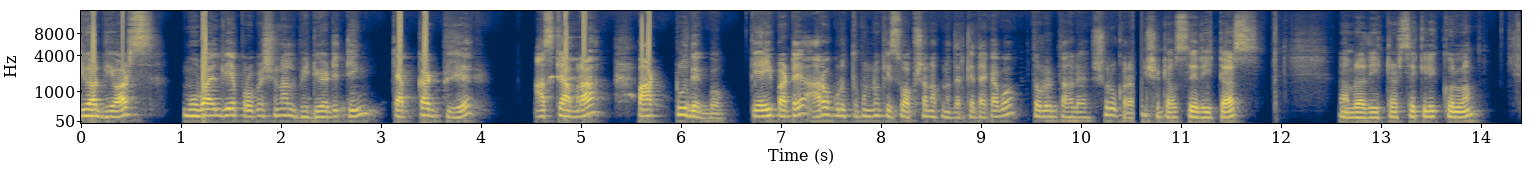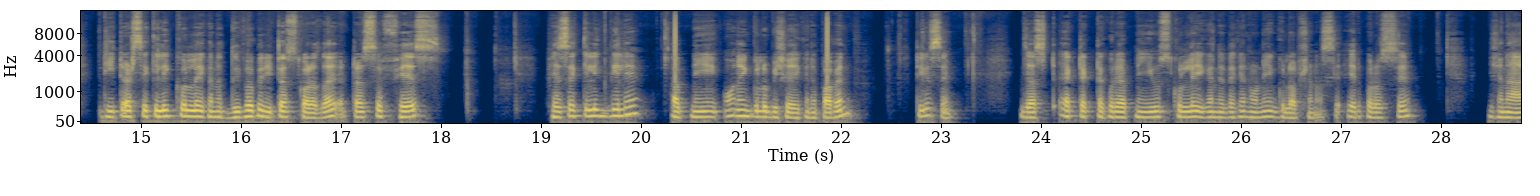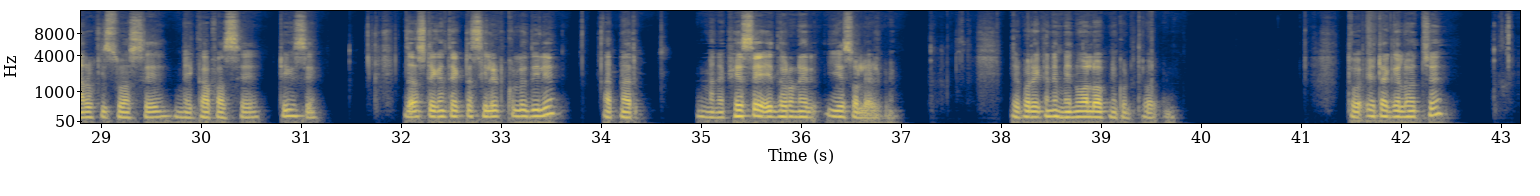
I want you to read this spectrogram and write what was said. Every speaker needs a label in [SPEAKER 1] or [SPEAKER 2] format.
[SPEAKER 1] Deer viewers mobile দিয়ে professional video editing CapCut দিয়ে আজকে আমরা পার্ট টু দেখব। তো এই পার্টে আরও গুরুত্বপূর্ণ কিছু অপশন আপনাদেরকে দেখাবো। চলুন তাহলে শুরু করা সেটা হচ্ছে রিটার্স আমরা রিটার্সে ক্লিক করলাম। রিটার্সে ক্লিক করলে এখানে দুইভাবে রিটার্স করা যায়। একটা হচ্ছে ফেস ফেসে ক্লিক দিলে আপনি অনেকগুলো বিষয় এখানে পাবেন। ঠিক আছে? জাস্ট একটা একটা করে আপনি ইউজ করলে এখানে দেখেন অনেকগুলো অপশন আছে। এরপর হচ্ছে এখানে আরও কিছু আছে মেকআপ আছে, ঠিক আছে? জাস্ট এখান থেকে একটা সিলেক্ট করে দিলে আপনার মানে ফেসে এই ধরনের ইয়ে চলে আসবে। এরপর এখানে ম্যানুয়ালও আপনি করতে পারবেন। তো এটা গেল হচ্ছে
